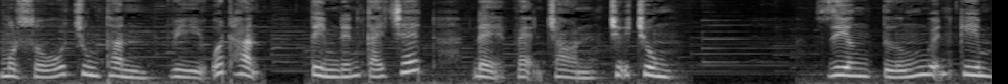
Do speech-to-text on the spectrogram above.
Một số trung thần vì uất hận tìm đến cái chết để vẹn tròn chữ trung. Riêng tướng Nguyễn Kim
